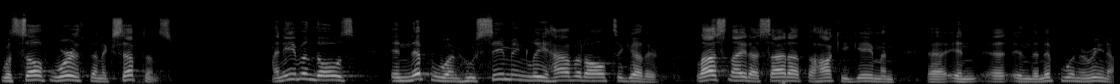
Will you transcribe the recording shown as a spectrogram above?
with self worth and acceptance. And even those in Nipawin who seemingly have it all together. Last night I sat at the hockey game in, uh, in, uh, in the Nipawin Arena.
